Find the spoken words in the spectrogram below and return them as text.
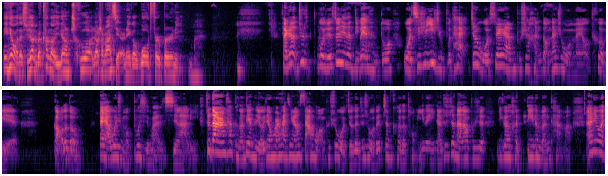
那天我在学校里边看到一辆车，然后上面还写着那个 “Vote for Bernie”。反正就是，我觉得最近的 debate 很多，我其实一直不太，就是我虽然不是很懂，但是我没有特别搞得懂大家为什么不喜欢希拉里。就当然他可能电子邮件或者他经常撒谎，可是我觉得这是我对政客的统一的印象，就是这难道不是一个很低的门槛吗？Anyway，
